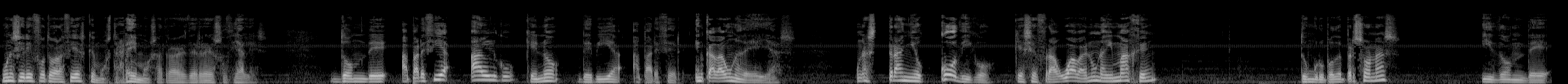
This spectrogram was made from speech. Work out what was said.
una serie de fotografías que mostraremos a través de redes sociales, donde aparecía algo que no debía aparecer en cada una de ellas. Un extraño código que se fraguaba en una imagen de un grupo de personas y donde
